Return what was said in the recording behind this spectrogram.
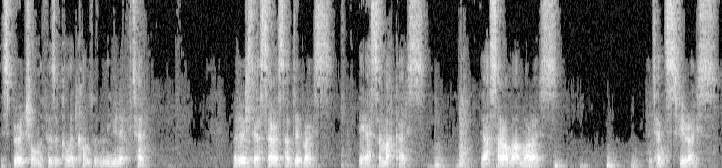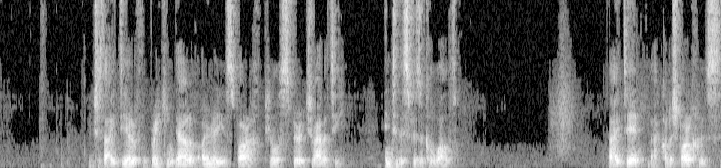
the spiritual and the physical, it comes within the unit of ten. Whether it's the Aseres Hadibrais, the Esamakais, the Asara Ma'amaros, the ten Sefiros, which is the idea of the breaking down of Ore Yisparach, pure spirituality, into this physical world the idea that HaKadosh Baruch Hu's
